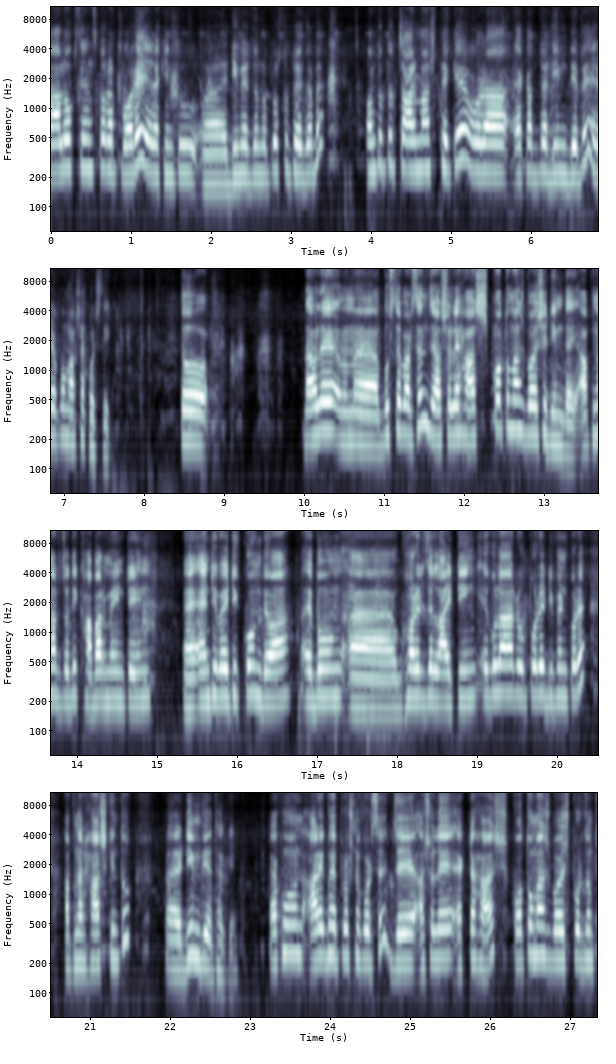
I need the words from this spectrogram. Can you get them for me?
পালক চেঞ্জ করার পরে এরা কিন্তু ডিমের জন্য প্রস্তুত হয়ে যাবে। অন্তত চার মাস থেকে ওরা এক আধটা ডিম দেবে এরকম আশা করছি। তো তাহলে বুঝতে পারছেন যে আসলে হাঁস কত মাস বয়সে ডিম দেয়? আপনার যদি খাবার মেনটেন অ্যান্টিবায়োটিক কম দেওয়া এবং ঘরের যে লাইটিং এগুলার উপরে ডিপেন্ড করে আপনার হাঁস কিন্তু ডিম দিয়ে থাকে। এখন আরেক ভাই প্রশ্ন করছে যে, আসলে একটা হাঁস কত মাস বয়স পর্যন্ত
